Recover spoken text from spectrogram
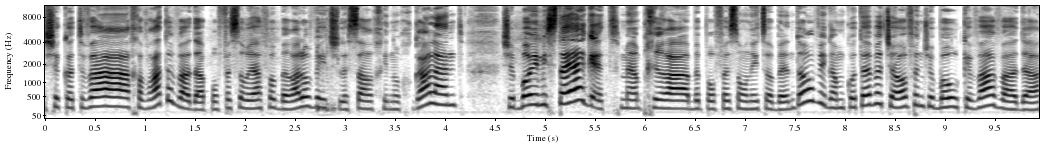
שכתבה חברת הוועדה, פרופסור יפה ברלוביץ', לשר החינוך גלנט, שבו היא מסתייגת מהבחירה בפרופסור ניצה בן דב, היא גם כותבת שהאופן שבו הורכבה הוועדה,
